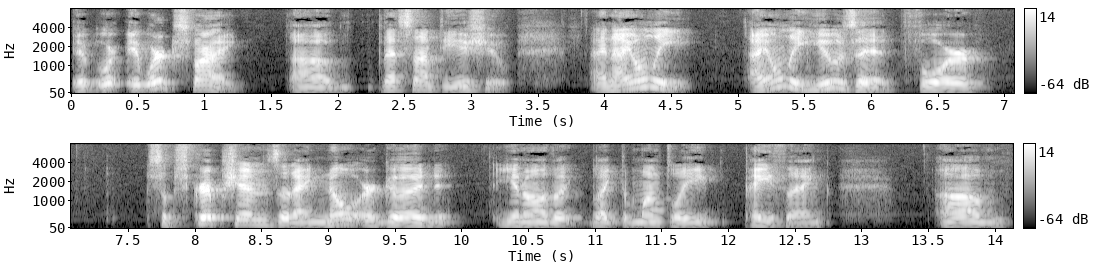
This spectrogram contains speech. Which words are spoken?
it it works fine. Uh, that's not the issue, and I only I only use it for subscriptions that I know are good, you know, the, like the monthly pay thing, um,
